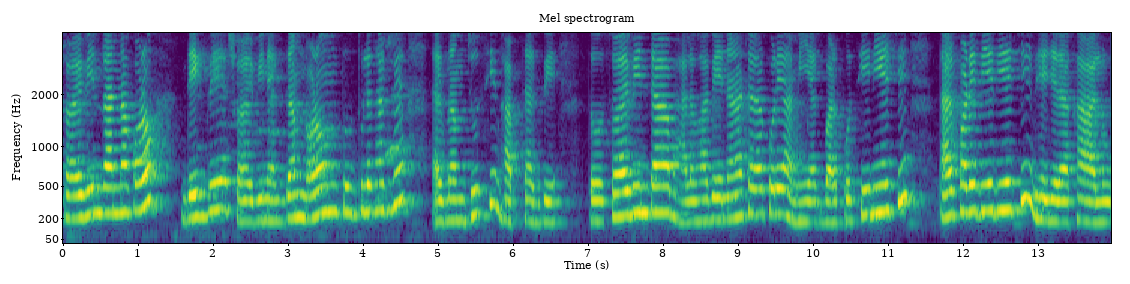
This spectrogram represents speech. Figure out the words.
সয়াবিন রান্না করো দেখবে সয়াবিন একদম নরম তুলতুলে থাকবে, একদম জুসি ভাব থাকবে। তো সয়াবিনটা ভালোভাবে নাড়াচাড়া করে আমি একবার কষিয়ে নিয়েছি, তারপরে দিয়ে দিয়েছি ভেজে রাখা আলু।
